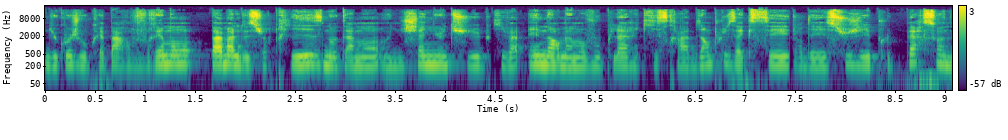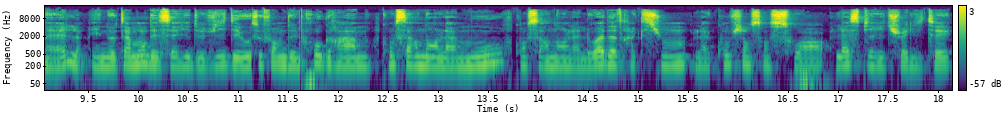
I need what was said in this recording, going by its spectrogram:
du coup, je vous prépare vraiment pas mal de surprises, notamment une chaîne YouTube qui va énormément vous plaire et qui sera bien plus axée sur des sujets plus personnels et notamment des séries de vidéos sous forme de programmes concernant l'amour, concernant la loi d'attraction, la confiance en soi, la spiritualité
